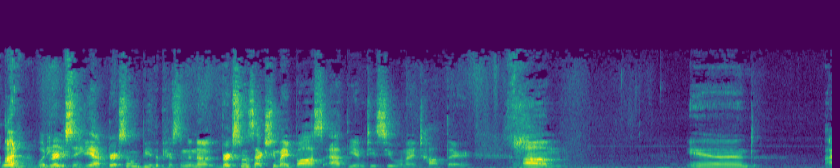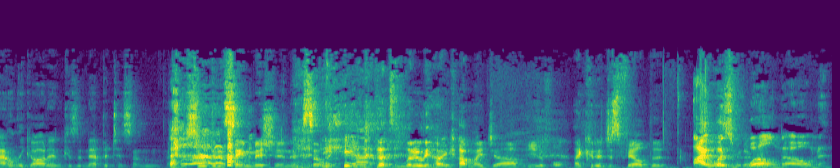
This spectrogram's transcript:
Well, I'm- what do Brix- you think? Yeah, Brixton would be the person to know. Brixton was actually my boss at the MTC when I taught there, um, and I only got in because of nepotism. I was served in the same mission, and so like, Yeah. that's literally how I got my job. Beautiful. I could have just failed the. I was well known,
